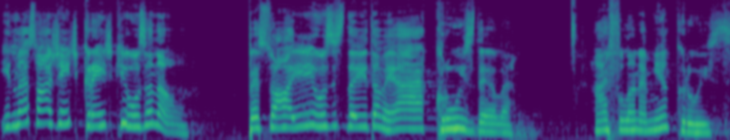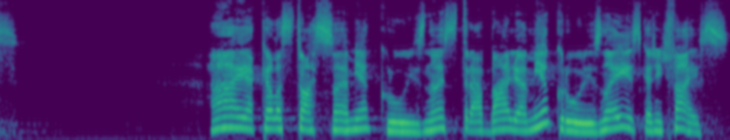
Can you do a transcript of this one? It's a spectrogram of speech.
E não é só a gente crente que usa, não. O pessoal aí usa isso daí também. Ah, a cruz dela. Ai, fulano é minha cruz. Ai, aquela situação é a minha cruz. Não, esse trabalho é a minha cruz. Não é isso que a gente faz?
